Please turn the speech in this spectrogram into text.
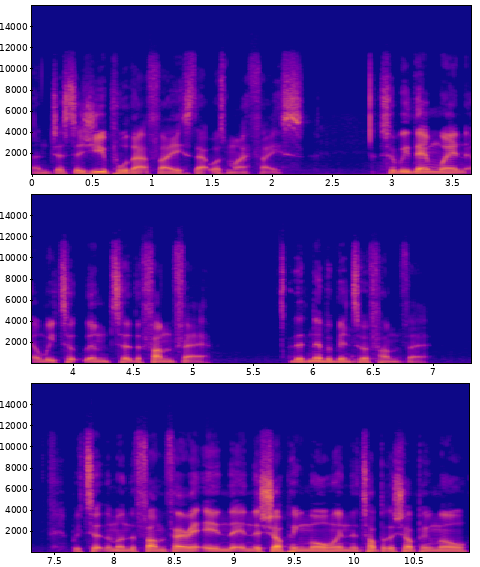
And just as you pull that face, that was my face. So we then went and we took them to the fun fair. They'd never been to a fun fair. We took them on the fun fair in the, in the shopping mall, in the top of the shopping mall,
